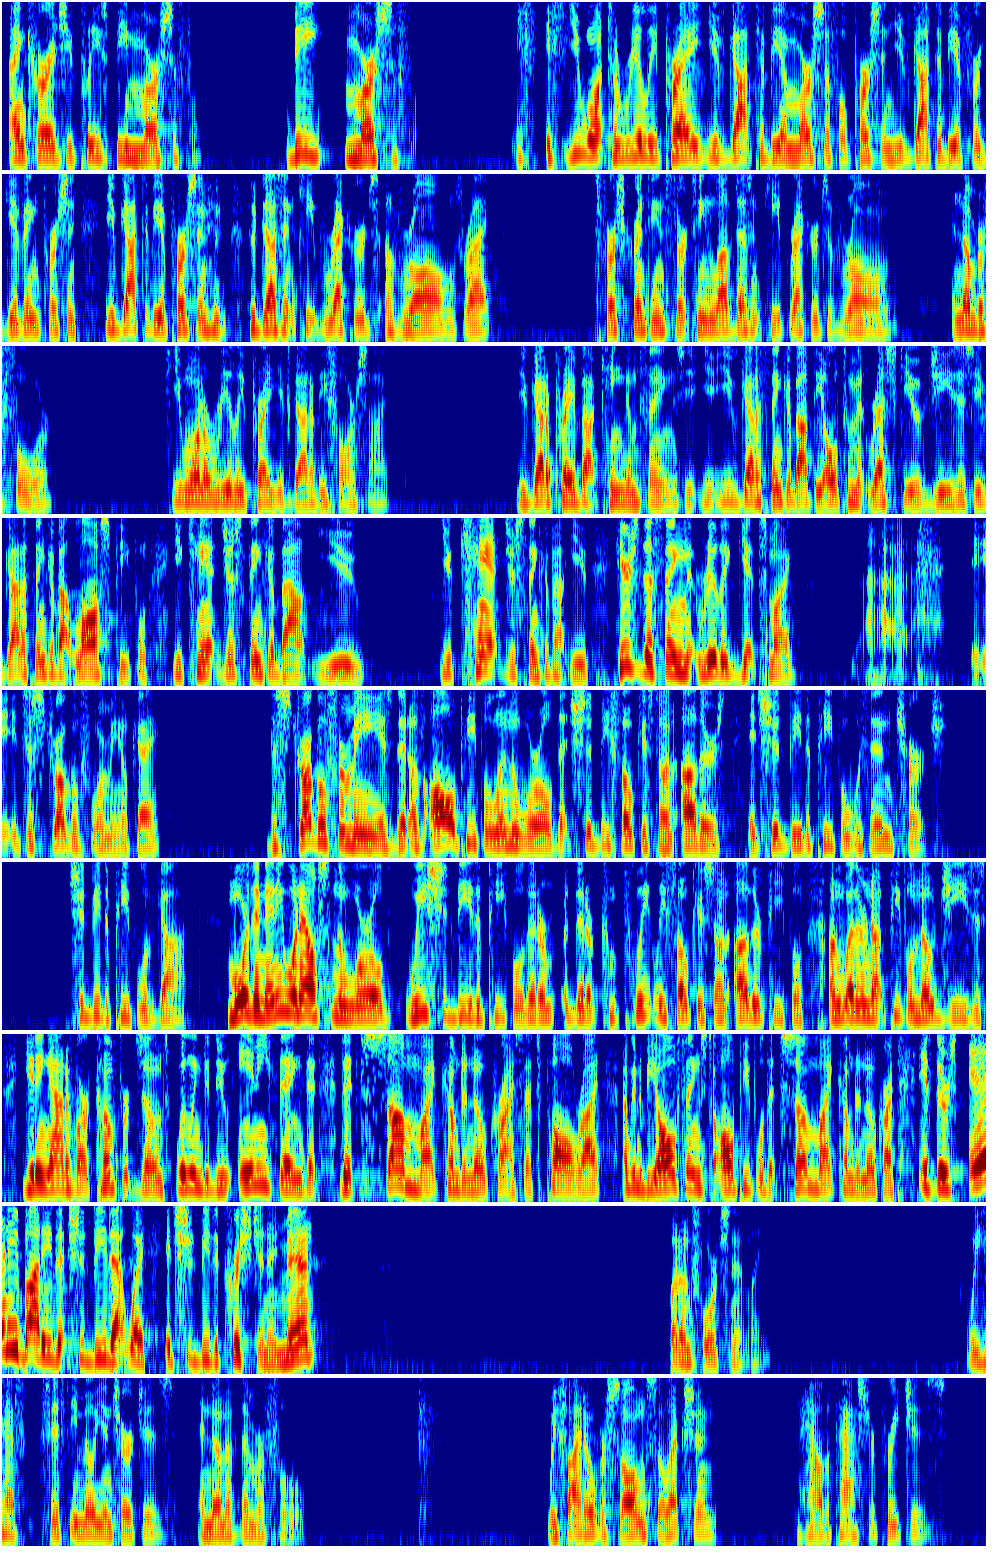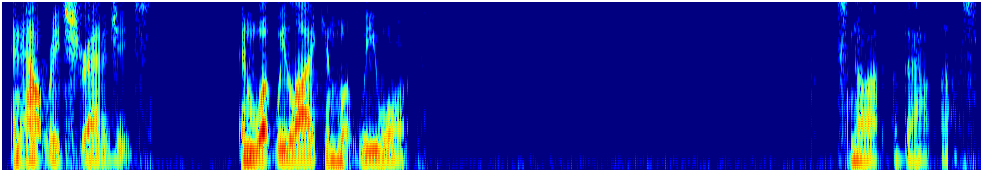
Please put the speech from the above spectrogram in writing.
I encourage you, please be merciful. Be merciful. If, if you want to really pray, you've got to be a merciful person. You've got to be a forgiving person. You've got to be a person who, who doesn't keep records of wrongs, right? It's 1 Corinthians 13. Love doesn't keep records of wrongs. And number four, if you want to really pray, you've got to be farsighted. You've got to pray about kingdom things. You, you, you've got to think about the ultimate rescue of Jesus. You've got to think about lost people. You can't just think about you. You can't just think about you. Here's the thing that really gets my. Uh, it's a struggle for me, okay? The struggle for me is that of all people in the world that should be focused on others, it should be the people within church. It should be the people of God more than anyone else in the world, we should be the people that are, that are completely focused on other people, on whether or not people know Jesus, getting out of our comfort zones, willing to do anything that, that some might come to know Christ. That's Paul, right? I'm going to be all things to all people that some might come to know Christ. If there's anybody that should be that way, it should be the Christian. Amen? But unfortunately, we have 50 million churches and none of them are full. We fight over song selection and how the pastor preaches and outreach strategies and what we like and what we want. It's not about us.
